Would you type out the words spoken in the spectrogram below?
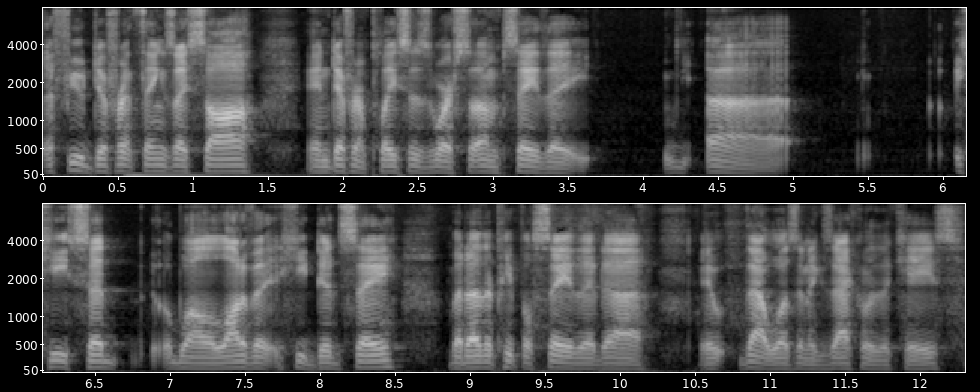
a few different things I saw in different places where some say that uh, he said, well, a lot of it he did say, but other people say that uh, it, that wasn't exactly the case.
